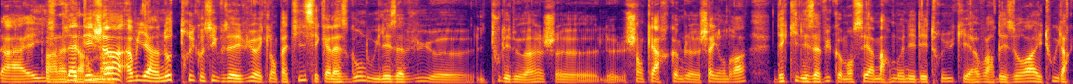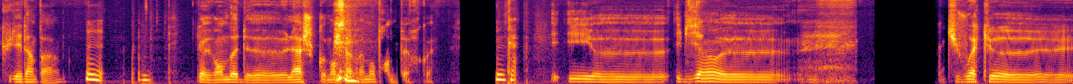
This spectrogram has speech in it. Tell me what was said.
Bah, il la déjà. Ah oui, il y a un autre truc aussi que vous avez vu avec l'empathie, c'est qu'à la seconde où il les a vus euh, tous les deux, hein, le Shankar comme le Shayandra, dès qu'il les a vus commencer à marmonner des trucs et à avoir des auras et tout, il a reculé d'un pas. hein. Mm. Euh, En mode euh, là, je commence à vraiment prendre peur, quoi. Et, et, euh, eh bien, euh, tu vois que euh,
